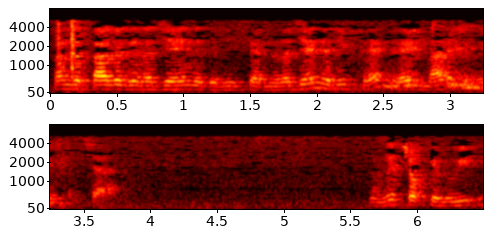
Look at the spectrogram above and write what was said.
Quando parla della gente e dell'inferno, la gente e l'inferno è il male che noi facciamo, non è ciò che Lui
